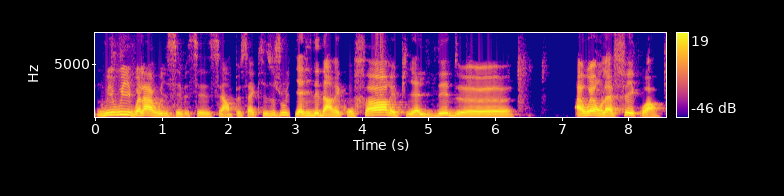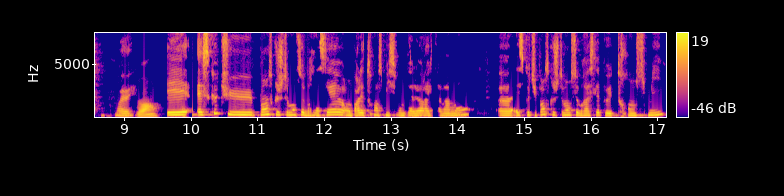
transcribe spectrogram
oui, oui, voilà, oui, c'est, un peu ça qui se joue. Il y a l'idée d'un réconfort et puis il y a l'idée de ah ouais, on l'a fait, quoi. Ouais, ouais. Et est-ce que tu penses que justement ce bracelet, on parlait de transmission tout à l'heure avec ta maman, euh, est-ce que tu penses que justement ce bracelet peut être transmis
